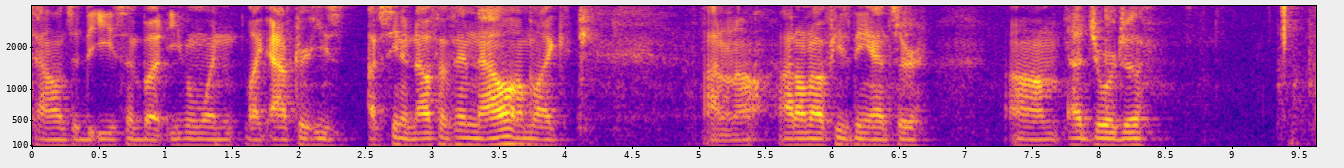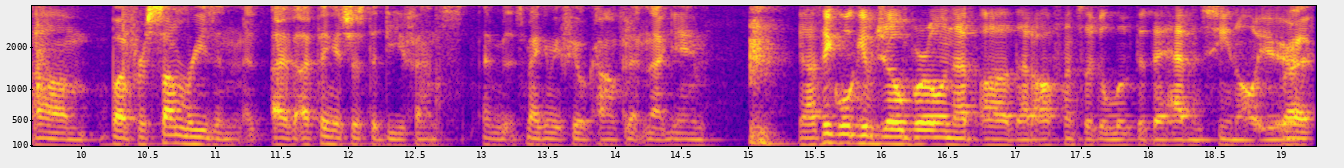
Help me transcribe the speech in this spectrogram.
talented to Eason, but even when like after he's I've seen enough of him now. I'm like, I don't know. I don't know if he's the answer um, at Georgia. Um, but for some reason, I, I think it's just the defense, and it's making me feel confident in that game. Yeah, I think we'll give Joe Burrow and that uh, that offense like a look that they haven't seen all year. Right.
